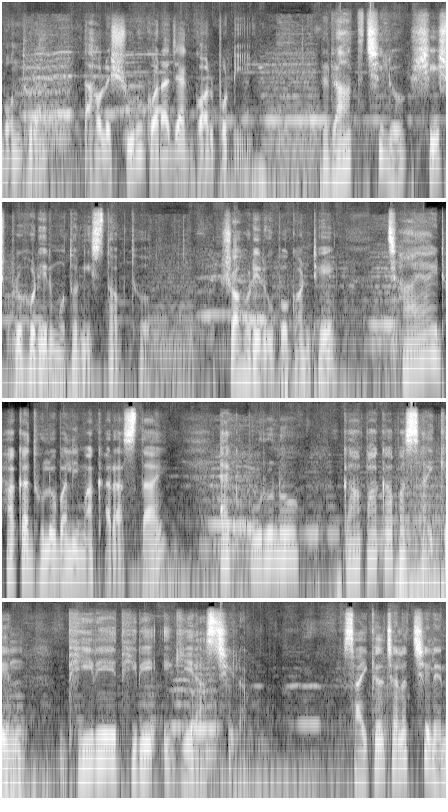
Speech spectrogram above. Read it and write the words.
বন্ধুরা, তাহলে শুরু করা যাক গল্পটি। রাত ছিল শেষ প্রহরের মতো নিস্তব্ধ। শহরের উপকণ্ঠে ছায়ায় ঢাকা ধুলোবালি মাখা রাস্তায় এক পুরনো কাঁপা কাঁপা সাইকেল ধীরে ধীরে এগিয়ে আসছিল সাইকেল চালাচ্ছিলেন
